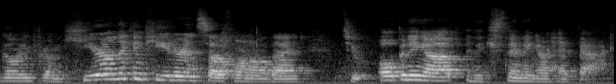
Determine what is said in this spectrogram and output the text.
going from here on the computer and cell phone all day to opening up and extending our head back.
